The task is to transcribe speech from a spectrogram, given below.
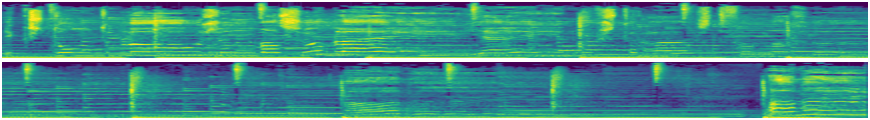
ik stond te blozen, was zo blij, jij moest er haast van lachen. Anne, Anne,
